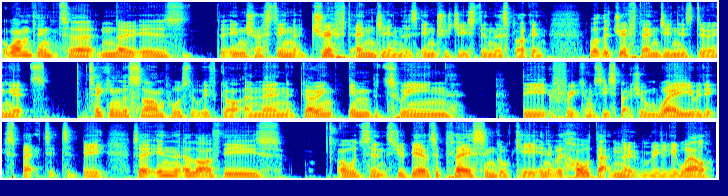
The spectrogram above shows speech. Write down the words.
one thing to note is the interesting drift engine that's introduced in this plugin. What the drift engine is doing, it's taking the samples that we've got and then going in between the frequency spectrum where you would expect it to be. So in a lot of these old synths, you'd be able to play a single key and it would hold that note really well.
